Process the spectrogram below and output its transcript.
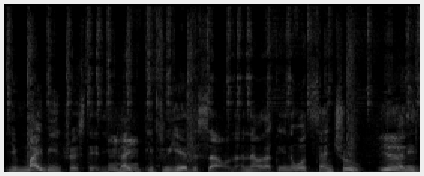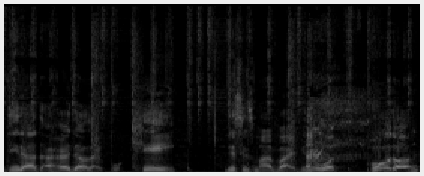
you might be interested. Like if you hear the sound, and I was like, you know what? Send through. Yeah. And he did that. I heard that. I was like, okay, this is my vibe. You know what? Hold on.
